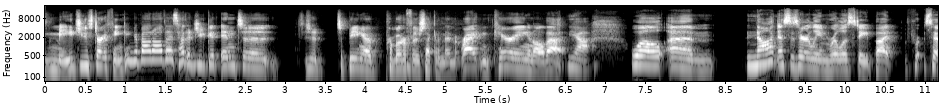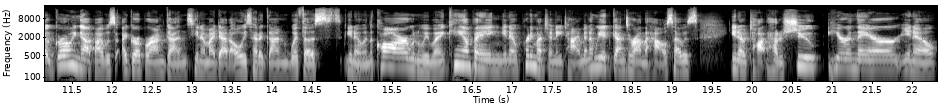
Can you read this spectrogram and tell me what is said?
made you start thinking about all this? How did you get into to, to being a promoter for the Second Amendment right and carrying and all that? Yeah. Well, um not necessarily in real estate, but so growing up, I was I grew up around guns. You know, my dad always had a gun with us. You know, in the car when we went camping. You know, pretty much any time, and we had guns around the house. I was, you know, taught how to shoot here and there. You know,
